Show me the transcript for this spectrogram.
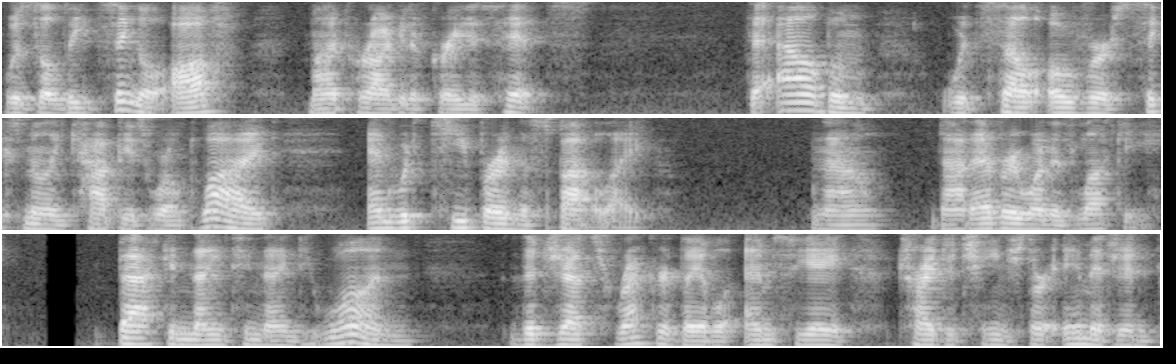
was the lead single off My Prerogative Greatest Hits. The album would sell over 6 million copies worldwide and would keep her in the spotlight. Now, not everyone is lucky. Back in 1991, the Jets record label MCA tried to change their image and,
